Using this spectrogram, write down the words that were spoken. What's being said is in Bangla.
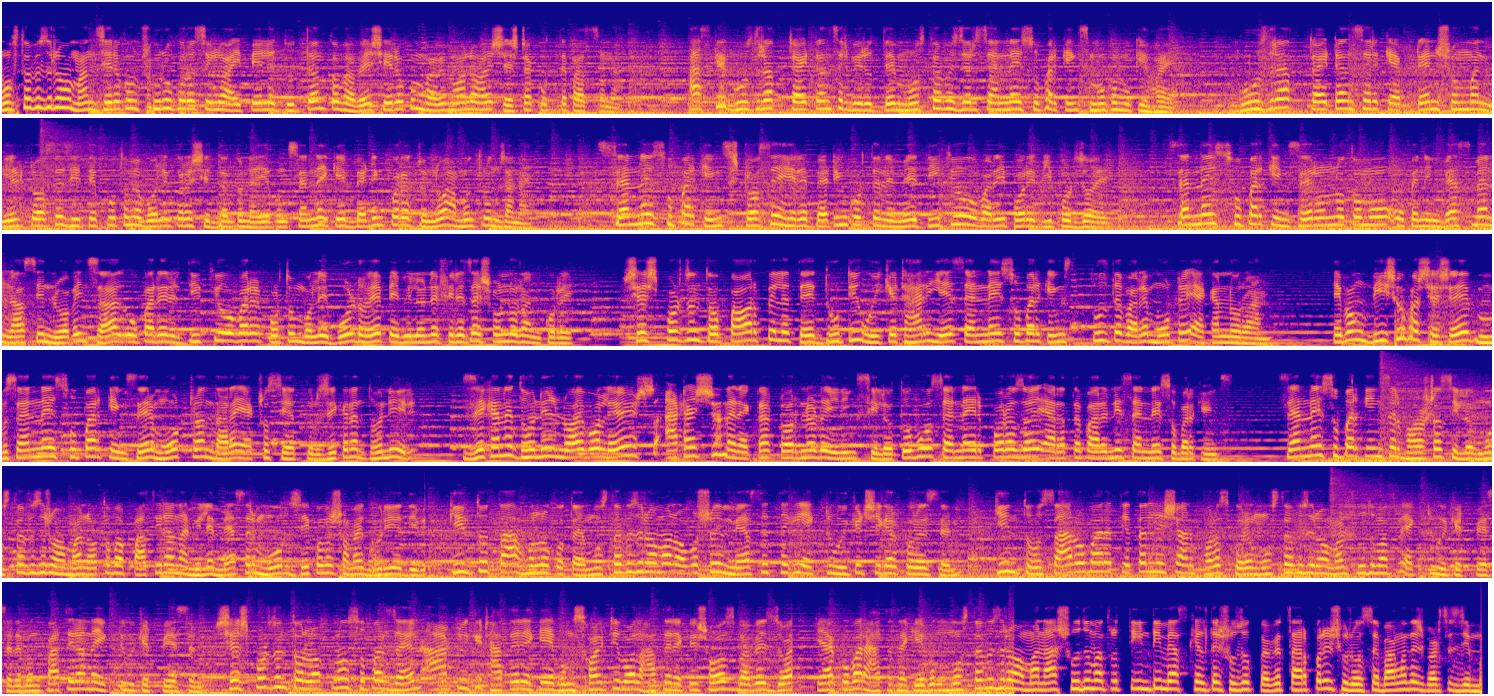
মোস্তাফিজুর রহমান যেরকম শুরু করেছিল আইপিএলে দুর্দান্তভাবে, সেরকমভাবে মনে হয় শেষটা করতে পারছে না। আজকে গুজরাট টাইটান্সের বিরুদ্ধে মোস্তাফিজের চেন্নাই সুপার কিংস মুখোমুখি হয়। গুজরাট টাইটান্সের ক্যাপ্টেন সুম্মান গিল টসে জিতে প্রথমে বোলিং করার সিদ্ধান্ত নেয় এবং চেন্নাইকে ব্যাটিং করার জন্য আমন্ত্রণ জানায়। চেন্নাই সুপার কিংস টসে হেরে ব্যাটিং করতে নেমে দ্বিতীয় ওভারেই পরে বিপর্যয়ে। চেন্নাই সুপার কিংসের অন্যতম ওপেনিং ব্যাটসম্যান রাসিন রবিনসা ওপারের দ্বিতীয় ওভারের প্রথম বলে বোল্ড হয়ে পেভিলিয়নে ফিরে যায় শূন্য রান করে শেষ পর্যন্ত পাওয়ার প্লেতে দুটি উইকেট হারিয়ে চেন্নাই সুপার কিংস তুলতে পারে মোটে একান্ন রান এবং বিশ ওভার শেষে চেন্নাই সুপার কিংসের মোট রান দাঁড়ায় একশো ছিয়াত্তর যেখানে ধোনির যেখানে ধোনির নয় বলে আঠাশ রানের একটা টর্নেডো ইনিংস ছিল। তবুও চেন্নাইয়ের পরাজয় এড়াতে পারেনি Chennai super kings. Chennai super কিংসের ভরসা ছিল মুস্তাফিজুর রহমান অথবা পাতিরানা মিলে ম্যাচের মোড় যে কোনো সময় ঘুরিয়ে দিবে। কিন্তু তা হলো কোথায়? মুস্তাফিজুর রহমান অবশ্যই ম্যাচের থেকে একটি উইকেট শিকার করেছেন। কিন্তু চার ওভারে তেতাল্লিশ রান খরচ করে মুস্তাফিজুর রহমান শুধুমাত্র একটি উইকেট পেয়েছেন এবং পাতি রানা একটি উইকেট পেয়েছেন। শেষ পর্যন্ত লখনৌ সুপার জায়ান্ট আট উইকেট হাতে রেখে এবং ছয়টি বল হাতে রেখে সহজভাবে জয় এক ওভার হাতে থাকে এবং মোস্তাফিজুর রহমান আর শুধুমাত্র তিনটি ম্যাচ খেলতে সুযোগ পাবে। তারপরে শুরু হচ্ছে বাংলাদেশ ভার্সেস জিম্বাবুয়ে।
